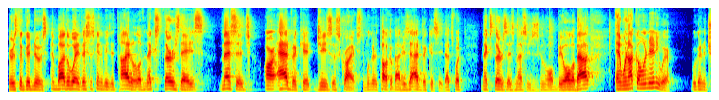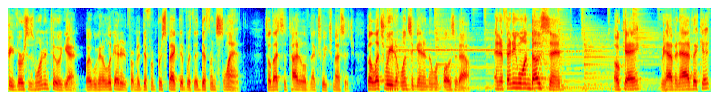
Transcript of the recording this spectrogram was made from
here's the good news. And by the way, this is going to be the title of next Thursday's message Our Advocate, Jesus Christ. And we're going to talk about his advocacy. That's what next Thursday's message is going to be all about. And we're not going anywhere. We're going to treat verses 1 and 2 again, but we're going to look at it from a different perspective with a different slant. So that's the title of next week's message. But let's read it once again and then we'll close it out. And if anyone does sin, okay, we have an advocate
